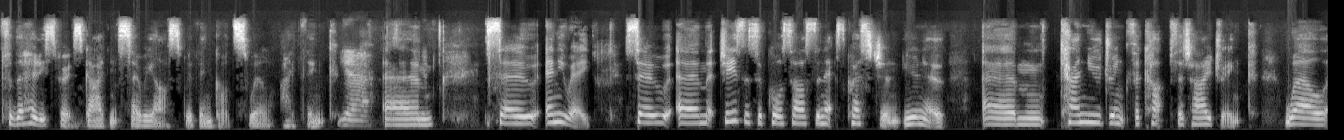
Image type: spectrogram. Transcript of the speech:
for the Holy Spirit's guidance. So we ask within God's will, I think. Yeah. Um, so anyway, so um, Jesus, of course, asked the next question. You know, um, can you drink the cup that I drink? Well,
